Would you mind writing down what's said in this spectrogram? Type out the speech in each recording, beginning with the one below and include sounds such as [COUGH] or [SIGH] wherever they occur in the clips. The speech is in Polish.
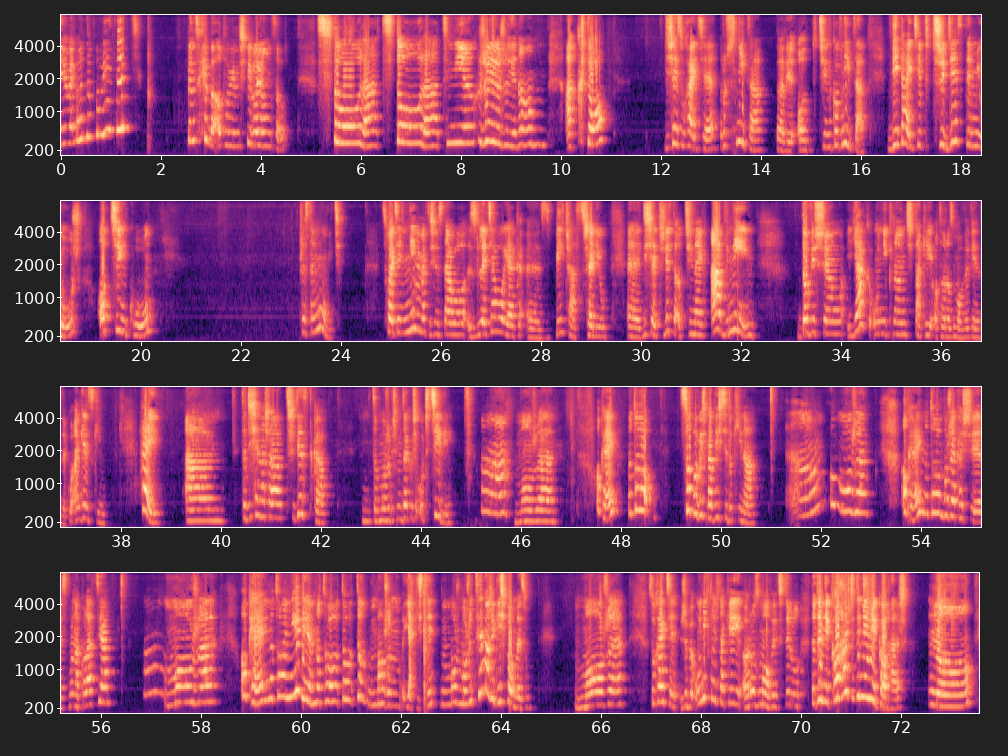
Nie wiem, jak ładno powiedzieć. Więc chyba opowiem śpiewająco. Sto lat, sto lat, niech żyje, żyje nam. A kto? Dzisiaj słuchajcie, rocznica, prawie odcinkownica. Witajcie w 30 już odcinku. Przestań mówić. Słuchajcie, nie wiem jak to się stało. Zleciało jak e, z bicza strzelił. E, dzisiaj 30 odcinek, a w nim dowiesz się, jak uniknąć takiej oto rozmowy w języku angielskim. Hej, um, to dzisiaj nasza trzydziestka. To może byśmy to jakoś uczcili. A, może. Okej, no to co powiesz na wyjście do kina? Um, może. Okej, no to może jakaś e, wspólna kolacja? Um, może. Okej, no to nie wiem, no to, to, to może jakiś ty, może, może ty masz jakiś pomysł. Może. Słuchajcie, żeby uniknąć takiej rozmowy w stylu, to ty mnie kochasz, czy ty mnie nie kochasz? No,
